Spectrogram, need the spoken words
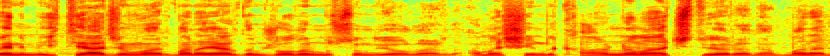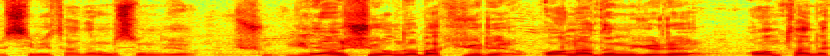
benim ihtiyacım var bana yardımcı olur musun diyorlardı. Ama şimdi karnım aç diyor adam. Bana bir simit alır mısın diyor. Şu, inan şu yolda bak yürü 10 adım yürü 10 tane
